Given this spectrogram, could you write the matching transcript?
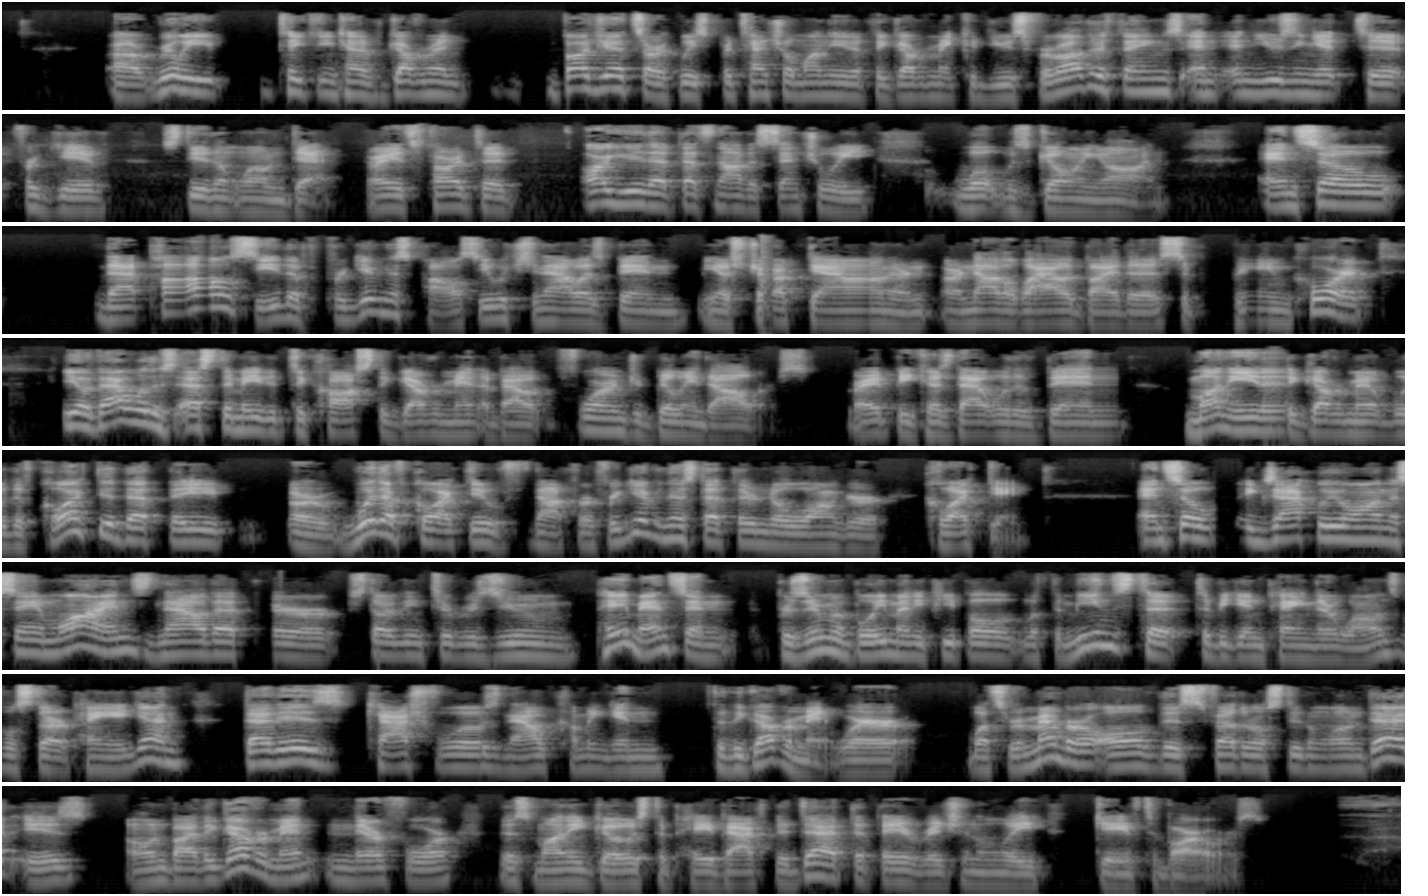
Uh, really taking kind of government budgets or at least potential money that the government could use for other things and, and using it to forgive student loan debt, right? It's hard to argue that that's not essentially what was going on. And so that policy, the forgiveness policy, which now has been, you know, struck down or, or not allowed by the Supreme Court, you know, that was estimated to cost the government about $400 billion, right? Because that would have been money that the government would have collected that they or would have collected if not for forgiveness that they're no longer collecting. And so, exactly along the same lines, now that they're starting to resume payments, and presumably many people with the means to, to begin paying their loans will start paying again, that is cash flows now coming in to the government. Where let's remember, all of this federal student loan debt is owned by the government, and therefore this money goes to pay back the debt that they originally gave to borrowers.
